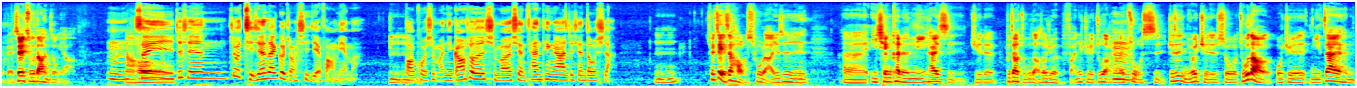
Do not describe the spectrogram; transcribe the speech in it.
OK，所以主导很重要。嗯，然后所以这些就体现在各种细节方面嘛。嗯，包括什么？你刚刚说的什么选餐厅啊，这些都是啊。嗯哼，所以这也是好处啦，就是呃，以前可能你一开始觉得不知道主导的时候觉得很烦，就觉得主导像在做事，嗯、就是你会觉得说主导，我觉得你在很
